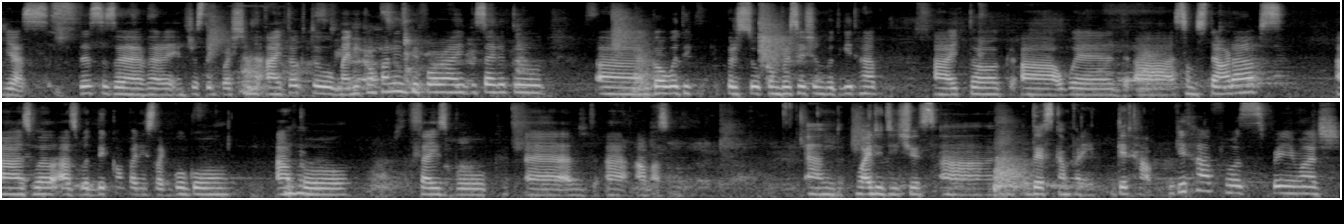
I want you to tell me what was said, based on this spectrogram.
Yes, this is a very interesting question. I talked to many companies before I decided to uh, go with the, pursue conversation with GitHub. I talk uh, with uh, some startups as well as with big companies like Google, Apple, Facebook, and uh, Amazon. And why did you choose uh, this company, GitHub? GitHub was pretty much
